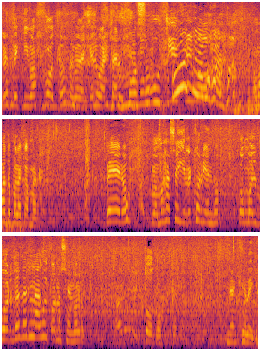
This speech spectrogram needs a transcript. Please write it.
respectivas fotos. De verdad que el lugar está hermoso. ¡Ay, me va a! Vamos a tapar la cámara. Pero vamos a seguir recorriendo como el borde del lago y conociéndolo todo. Vean qué bello.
